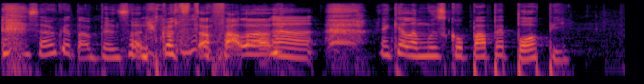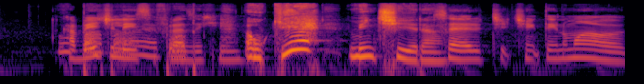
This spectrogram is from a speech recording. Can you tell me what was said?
Sabe o que eu tava pensando enquanto você tava falando? Ah, Aquela música O Papo é Pop. Acabei de Papo ler é essa pop. frase aqui. É O quê? Mentira. Sério, tem numa,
